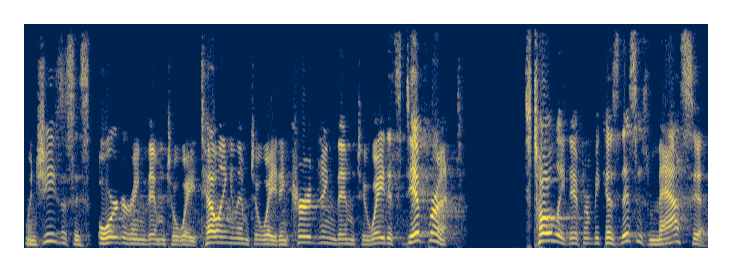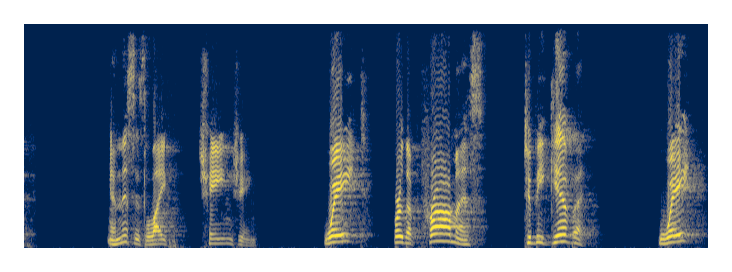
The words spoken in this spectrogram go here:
when Jesus is ordering them to wait, telling them to wait, encouraging them to wait, it's different. It's totally different because this is massive and this is life changing. Wait for the promise to be given. Wait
